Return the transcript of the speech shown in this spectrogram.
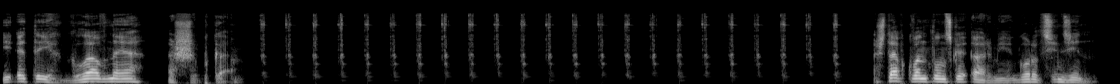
И это их главная ошибка». Штаб Квантунской армии, город Синзин.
